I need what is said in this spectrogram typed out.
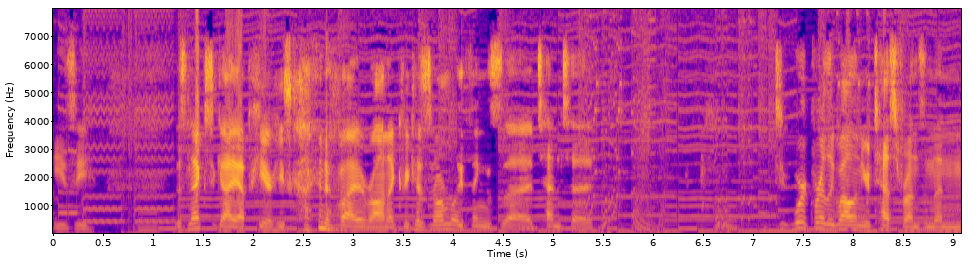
easy. This next guy up here, he's kind of ironic, because normally things uh, tend to work really well in your test runs, and then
